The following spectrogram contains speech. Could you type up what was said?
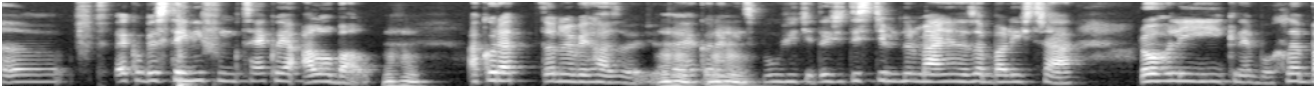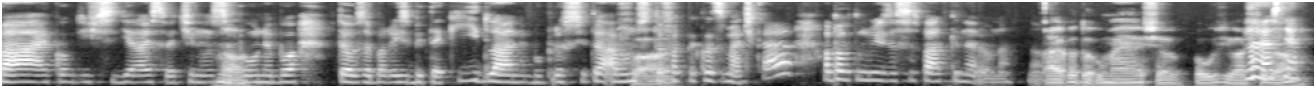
uh, jakoby stejný funkce jako je alobal. Mhm. Akorát to nevyhazuje, že to Mhm, je jako na mhm. použití, takže ty s tím normálně zabalíš třeba rohlík nebo chleba, jako když si děláš světšinu s No. sebou, nebo toho zabalíš zbytek jídla, nebo prostě to a on si to Fakt. takhle zmačká a pak to můžeš zase zpátky narovnat. No, A jako to umeješ a používáš no to jasně,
